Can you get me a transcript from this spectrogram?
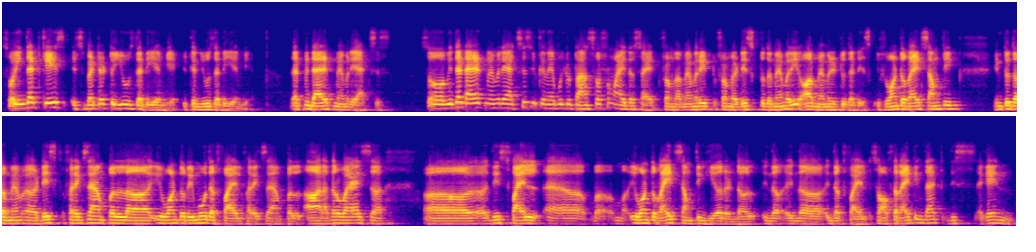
So in that case, it's better to use the DMA. You can use the DMA. That means direct memory access. So with the direct memory access, you can able to transfer from either side, from the memory to, from a disk to the memory or memory to the disk. If you want to write something into the uh, disk, for example, uh, you want to remove the file, for example, or otherwise uh, this file you want to write something here and all in the in the in that file. So after writing that, this again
